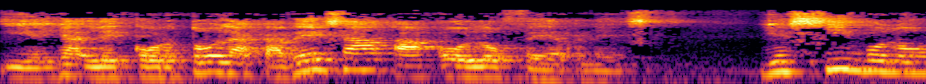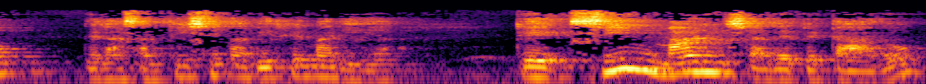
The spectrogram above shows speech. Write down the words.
y ella le cortó la cabeza a Holofernes. Y es símbolo de la Santísima Virgen María que sin mancha de pecado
